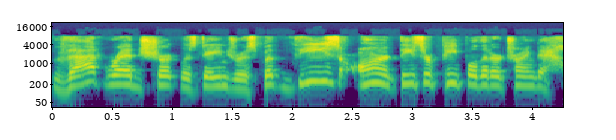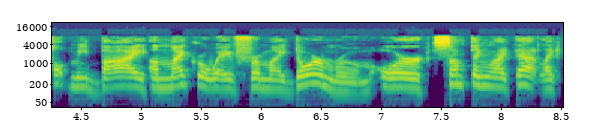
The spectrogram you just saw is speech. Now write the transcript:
that red shirt was dangerous, but these aren't. These are people that are trying to help me buy a microwave from my dorm room or something like that. Like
